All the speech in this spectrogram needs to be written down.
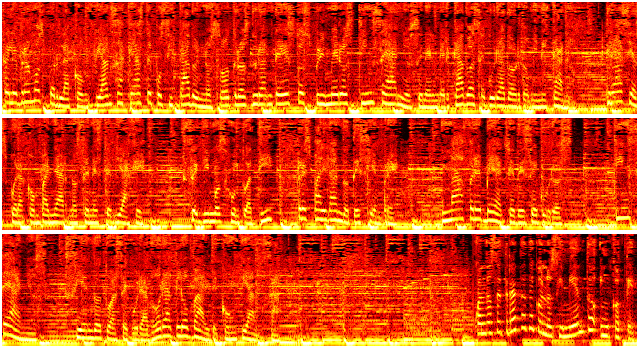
Celebramos por la confianza que has depositado en nosotros durante estos primeros 15 años en el mercado asegurador dominicano. Gracias por acompañarnos en este viaje. Seguimos junto a ti, respaldándote siempre. Mafre BHD Seguros. 15 años, siendo tu aseguradora global de confianza. Cuando se trata de conocimiento, Incotep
